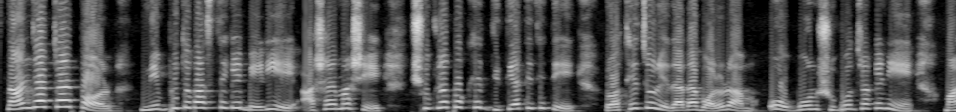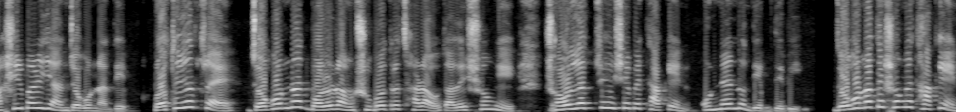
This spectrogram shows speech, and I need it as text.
স্নান যাত্রার পর নিভৃতবাস থেকে বেরিয়ে আষাঢ় মাসে শুক্লপক্ষের দ্বিতীয়া তিথিতে রথে চড়ে দাদা বলরাম ও বোন সুভদ্রাকে নিয়ে মাসির বাড়ি যান জগন্নাথ দেব। রথযাত্রায় জগন্নাথ বলরাম সুভদ্রা ছাড়াও তাদের সঙ্গে সহযাত্রী হিসেবে থাকেন অন্যান্য দেবদেবী। জগন্নাথের সঙ্গে থাকেন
